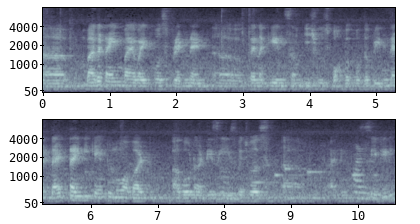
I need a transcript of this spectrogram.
uh, by the time my wife was pregnant, uh, then again some issues pop up of the breathing. At that time we came to know about about our disease, which was uh, I think CTD,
